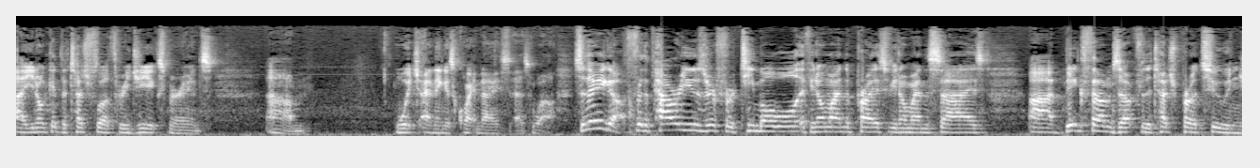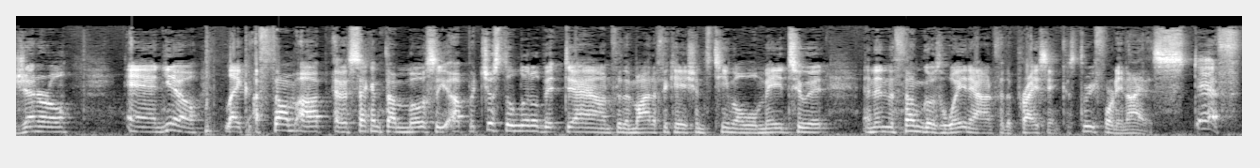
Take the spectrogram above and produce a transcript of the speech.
Uh, you don't get the TouchFLO 3G experience. Um, which I think is quite nice as well. So there you go. For the power user for T-Mobile, if you don't mind the price, if you don't mind the size, uh, big thumbs up for the Touch Pro 2 in general and you know like a thumb up and a second thumb mostly up but just a little bit down for the modifications t-mobile made to it. And then the thumb goes way down for the pricing because 349 is stiff.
